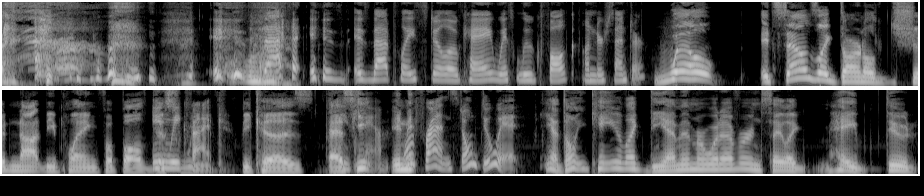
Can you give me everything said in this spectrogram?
is that is is that play still okay with Luke Falk under center? Well, it sounds like Darnold should not be playing football In this week week, five. because as he Sam. in We're friends. Don't do it. yeah, don't you can't you like DM him or whatever and say like, "Hey, dude,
